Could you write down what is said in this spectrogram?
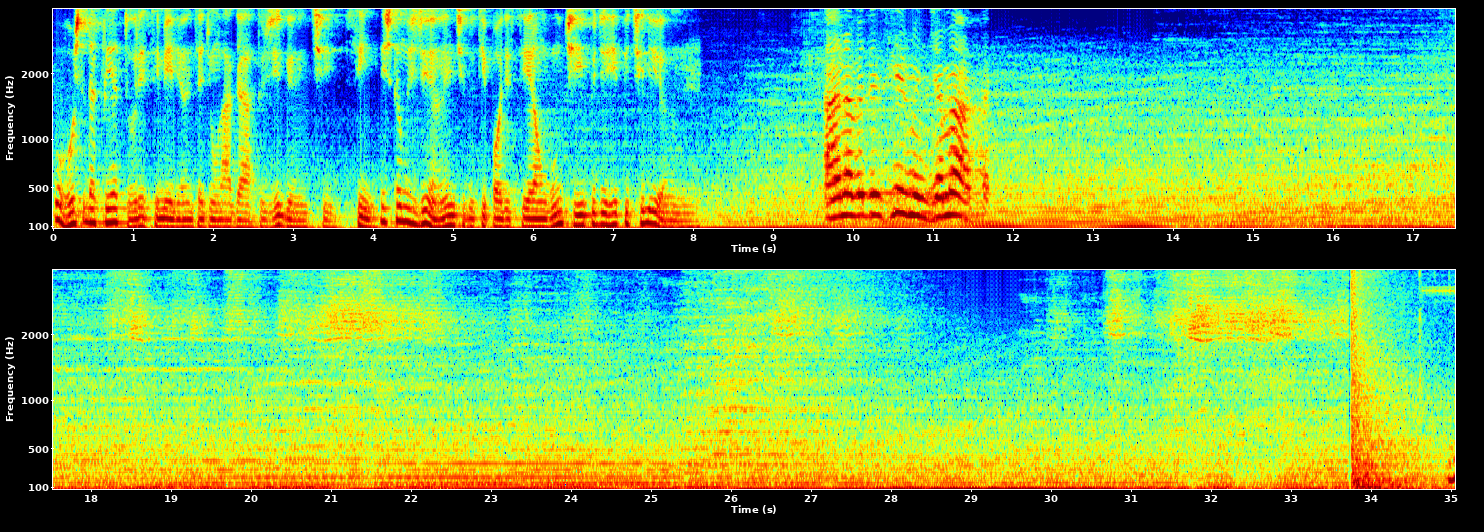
O rosto da criatura é semelhante a de um lagarto gigante. Sim, estamos diante do que pode ser algum tipo de reptiliano. أنا بدي أصير من جماعتك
